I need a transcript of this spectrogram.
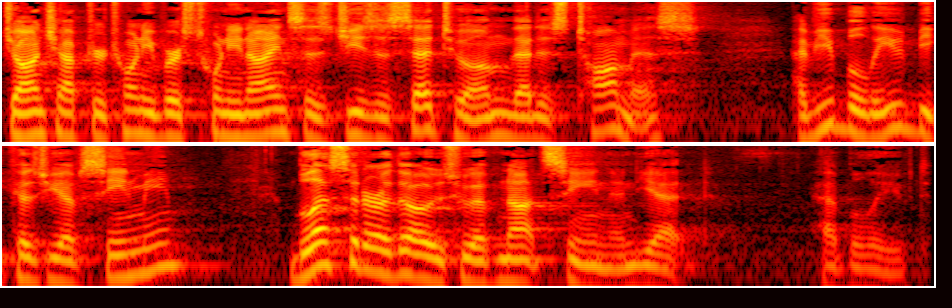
John chapter 20, verse 29 says, Jesus said to him, that is Thomas, Have you believed because you have seen me? Blessed are those who have not seen and yet have believed.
